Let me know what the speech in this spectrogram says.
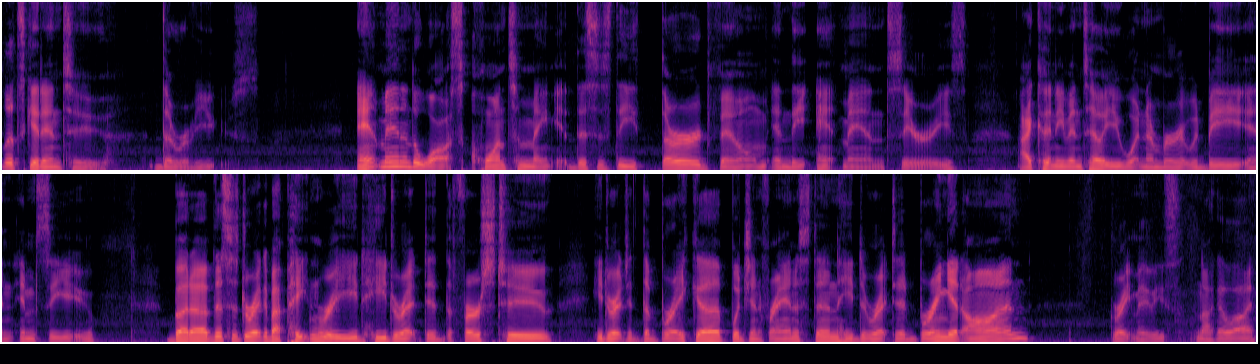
let's get into the reviews. Ant Man and the Wasp Quantumania. This is the third film in the Ant Man series. I couldn't even tell you what number it would be in MCU. But uh, this is directed by Peyton Reed. He directed the first two. He directed The Breakup with Jennifer Aniston. He directed Bring It On Great movies, not gonna lie.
